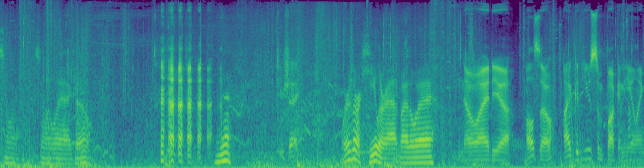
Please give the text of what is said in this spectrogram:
It's the only, it's the only way I go. Yeah. Touche. Where's our healer at, by the way? No idea. Also, I could use some fucking healing.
